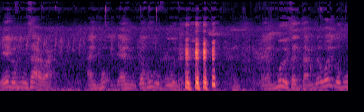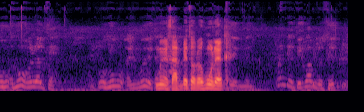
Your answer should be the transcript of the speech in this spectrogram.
เอ๊ะหลุงปู่ทราบว่าอันหูอันเจ้าคู่กับปูเนี่ยอันมือสั่นๆแล้วโอ้ยกับปูหูมันเลิกเสียอันผู้หูอันมือมือสั่นไปถดหูเลิก ตื่นหนึ่งมันอยู่ที่ความรู้สึกอยู่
